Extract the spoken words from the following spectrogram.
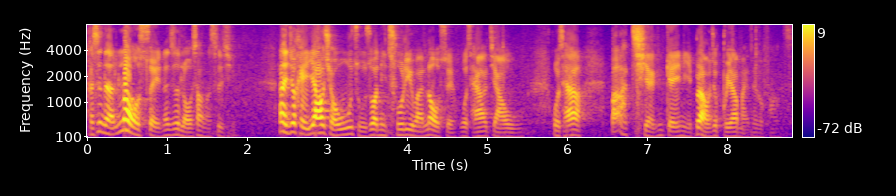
可是呢，漏水那就是楼上的事情，那你就可以要求屋主说，你处理完漏水我才要交屋，我才要把钱给你，不然我就不要买这个房子。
